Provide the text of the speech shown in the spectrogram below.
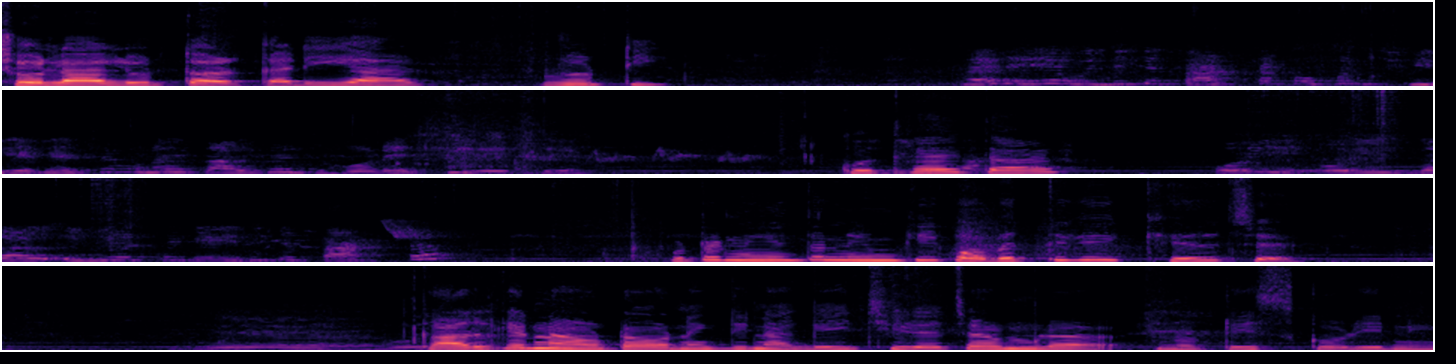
ছোলা আলুর তরকারি আর রুটি। হ্যাঁ রে ওইদিকে তারটা কখন ছিঁড়ে গেছে? মনে হয় কালকে ঝড়ে ছিঁড়েছে। কোথায় তার? ওই ওই ইয়ে থেকে এইদিকে তারটা? ওটা নিয়ে তো নিমকি কবে থেকেই খেলছে? কালকে না ওটা অনেক দিন আগেই ছিঁড়েছে আমরা নোটিস করিনি।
